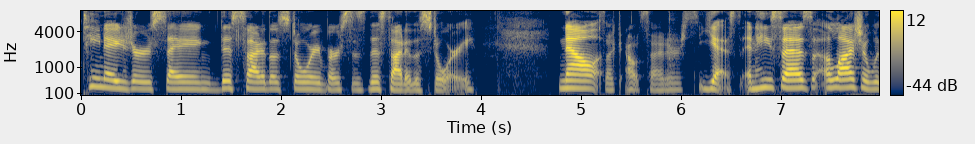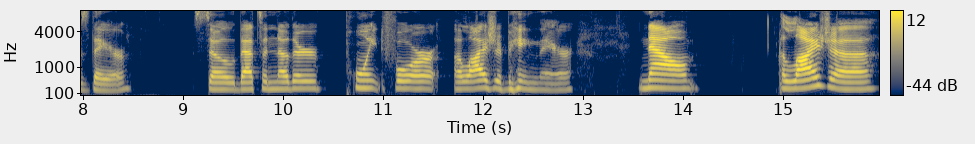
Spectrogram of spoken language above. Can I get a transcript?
teenagers saying this side of the story versus this side of the story. Now, It's like outsiders. Yes, and he says Elijah was there. So that's another point for Elijah being there. Now, Elijah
